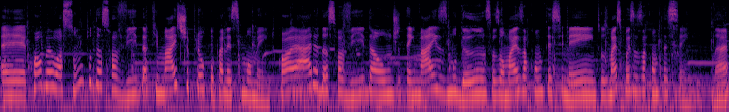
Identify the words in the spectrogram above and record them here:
é, qual é o assunto da sua vida que mais te preocupa nesse momento? Qual é a área da sua vida onde tem mais mudanças ou mais acontecimentos, mais coisas acontecendo, né?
